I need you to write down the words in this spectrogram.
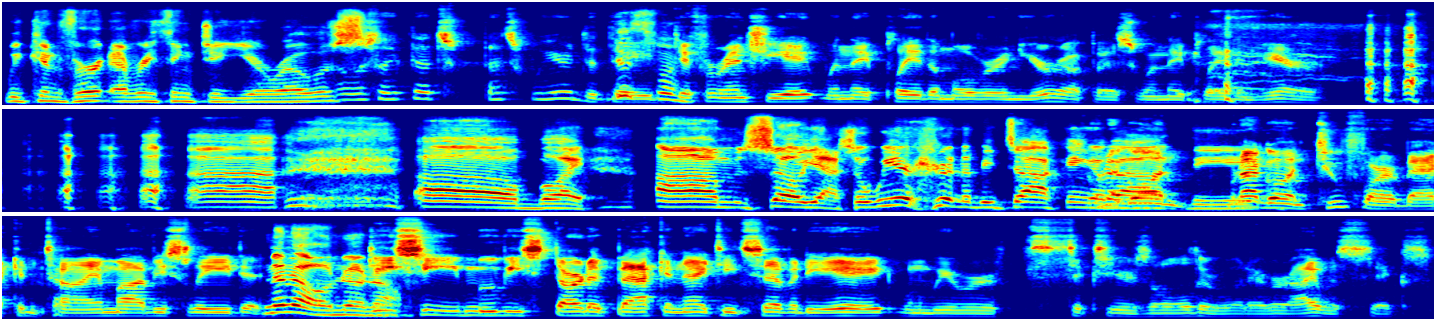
we convert everything to euros. I was like, that's that's weird that they differentiate when they play them over in Europe as when they play them here. oh boy. Um. So yeah. So we are going to be talking We're about going, the. we're not going too far back in time, obviously. The no, no, no, no. DC movie started back in 1978 when we were six years old or whatever. I was six.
